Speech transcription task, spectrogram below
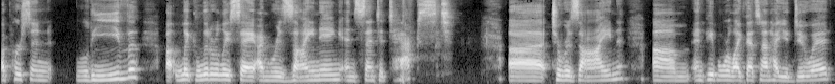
a person leave uh, like literally say i'm resigning and sent a text uh, to resign. Um, and people were like, that's not how you do it.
